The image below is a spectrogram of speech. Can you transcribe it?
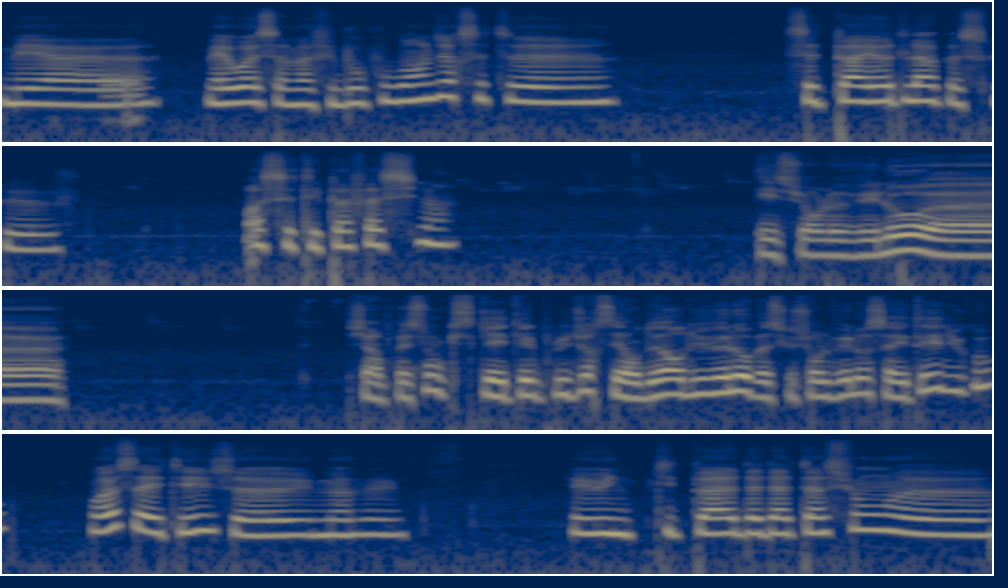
Mais, mais ouais, ça m'a fait beaucoup grandir cette, cette période-là, parce que oh, c'était pas facile. hein. Et sur le vélo, euh, j'ai l'impression que ce qui a été le plus dur, c'est en dehors du vélo, parce que sur le vélo, ça a été du coup? Ouais, ça a été. il y a eu une petite période d'adaptation euh,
